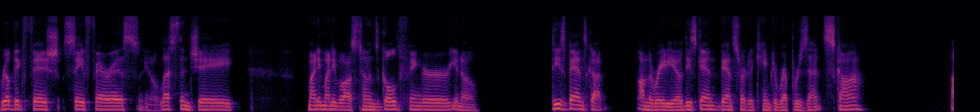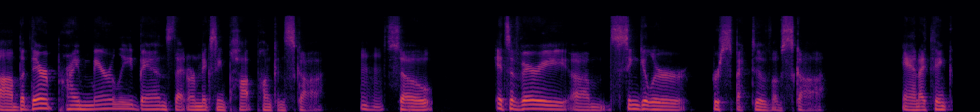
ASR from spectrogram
real big fish save ferris you know less than jake mighty mighty bosstones goldfinger you know these bands got on the radio. These bands sort of came to represent ska. Um, but they're primarily bands that are mixing pop punk and ska. Hmm so it's a very um, singular perspective of ska. And I think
